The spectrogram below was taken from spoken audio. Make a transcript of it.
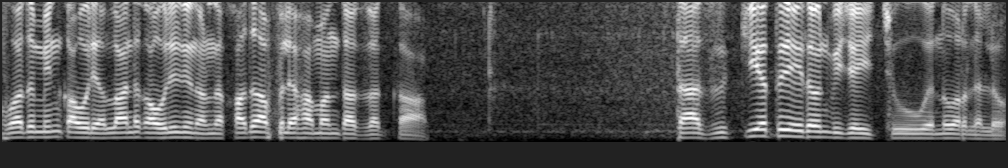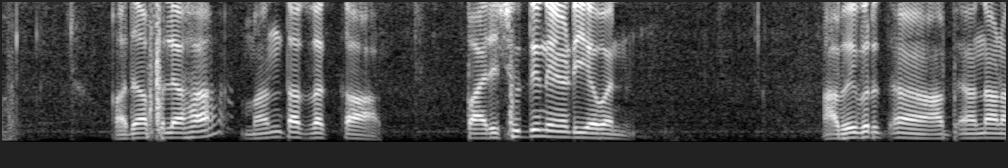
ഹുവദ് മിൻ കൗലി അള്ളാഹിന്റെ കൗലിൽ നിന്നാണ്. ഖദ് അഫ്ലഹമൻ തസക്ക. തസ്കിയത്ത് ചെയ്തവൻ വിജയിച്ചു എന്ന് പറഞ്ഞല്ലോ. മന്തസക്ക മൻ തസക്ക. പരിശുദ്ധി നേടിയവൻ അഭിവൃദ്ധി എന്താണ്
